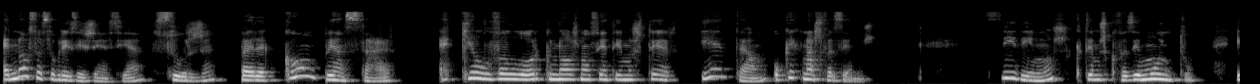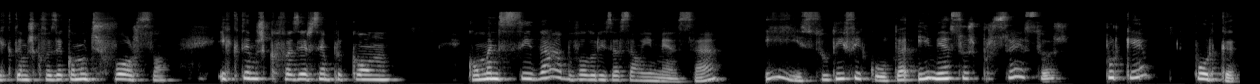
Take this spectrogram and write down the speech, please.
a nossa sobreexigência surge para compensar aquele valor que nós não sentimos ter. E então, o que é que nós fazemos? Decidimos que temos que fazer muito e que temos que fazer com muito esforço e que temos que fazer sempre com, com uma necessidade de valorização imensa e isso dificulta imenso os processos. Porquê? Porque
